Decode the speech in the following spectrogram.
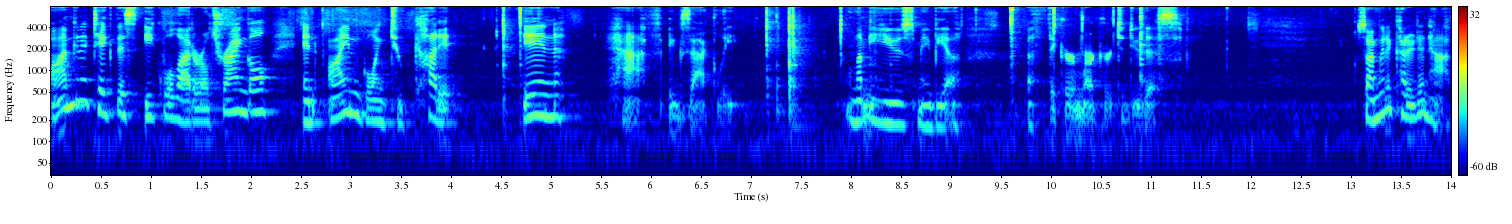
I'm going to take this equilateral triangle and I'm going to cut it in half exactly. Let me use maybe a, a thicker marker to do this. So I'm going to cut it in half,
